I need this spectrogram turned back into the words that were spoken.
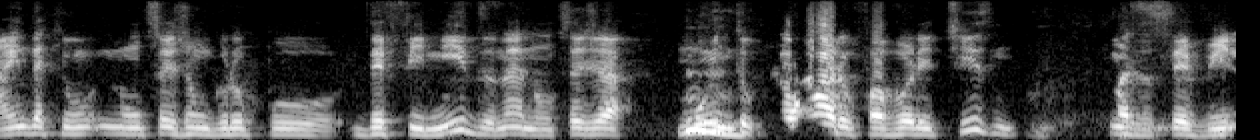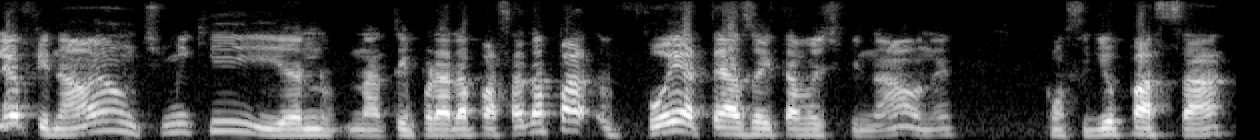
ainda que não seja um grupo definido, né? Não seja muito hum. claro o favoritismo, mas o Sevilha, afinal, é um time que na temporada passada foi até as oitavas de final, né? Conseguiu passar.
